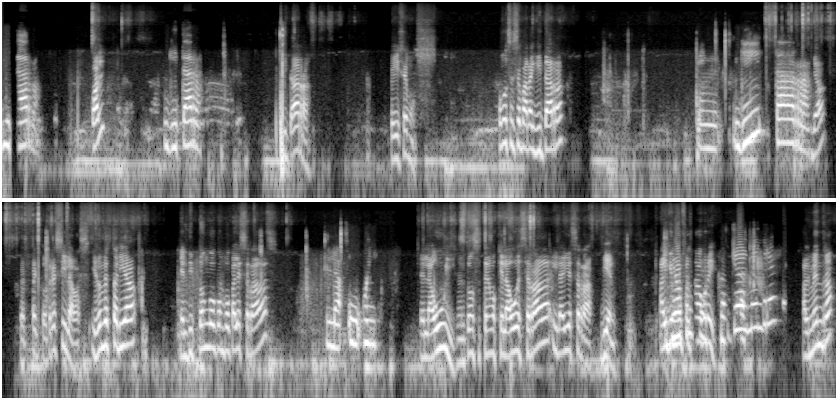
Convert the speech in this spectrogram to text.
guitarra. ¿cuál? Guitarra. Guitarra. Revisemos. ¿Cómo se separa guitarra? En guitarra. ¿Ya? Perfecto, tres sílabas. ¿Y dónde estaría el diptongo con vocales cerradas? La UI. En la UI. Entonces tenemos que la U es cerrada y la I es cerrada. Bien. ¿Alguien Yo me faltaba por ahí? Yo, almendra, Almendra,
